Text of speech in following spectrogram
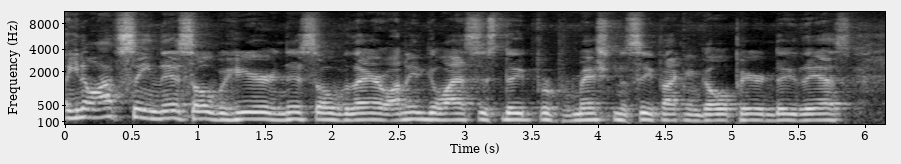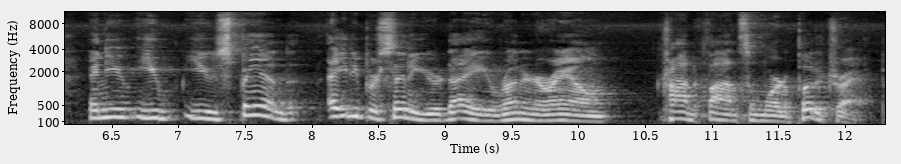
you know, I've seen this over here and this over there. Well, I need to go ask this dude for permission to see if I can go up here and do this. And you you you spend 80% of your day running around trying to find somewhere to put a trap.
